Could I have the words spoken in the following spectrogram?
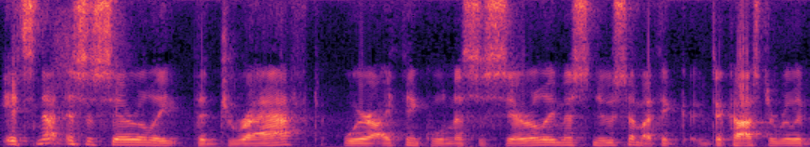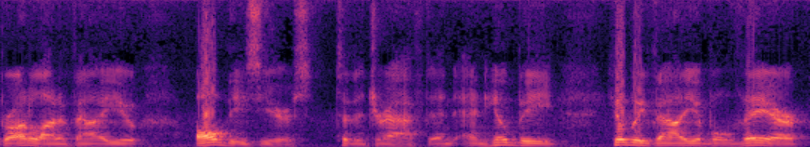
it's not necessarily the draft where I think we'll necessarily miss Newsome. I think DeCosta really brought a lot of value all these years to the draft, and and he'll be he'll be valuable there.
